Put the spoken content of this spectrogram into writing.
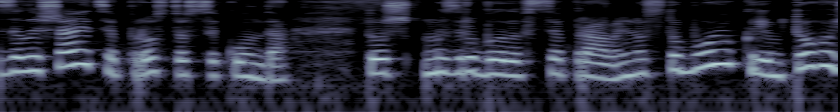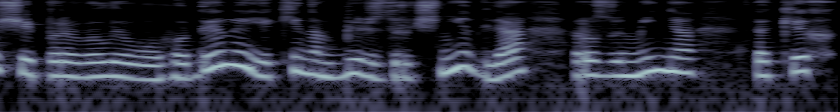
залишається просто секунда. Тож ми зробили все правильно з тобою, крім того, ще й перевели у години, які нам більш зручні для розуміння таких,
